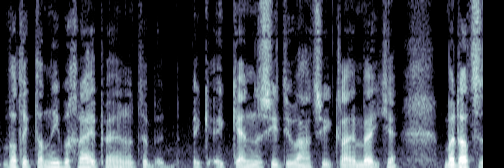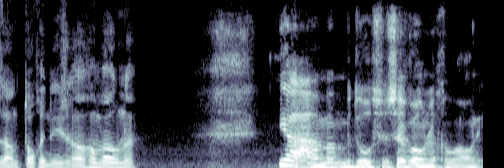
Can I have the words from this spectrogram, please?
wat ik dan niet begrijp, hè, dat, ik, ik ken de situatie een klein beetje, maar dat ze dan toch in Israël gaan wonen. Ja, maar bedoel, ze, ze wonen gewoon,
